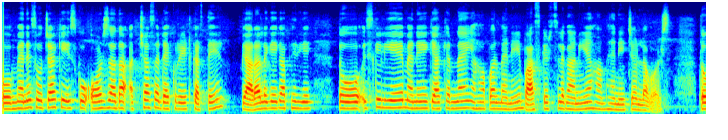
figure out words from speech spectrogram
तो मैंने सोचा कि इसको और ज़्यादा अच्छा सा डेकोरेट करते हैं। प्यारा लगेगा फिर ये। तो इसके लिए मैंने क्या करना है, यहाँ पर मैंने बास्केट्स लगानी है, हम हैं नेचर लवर्स तो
